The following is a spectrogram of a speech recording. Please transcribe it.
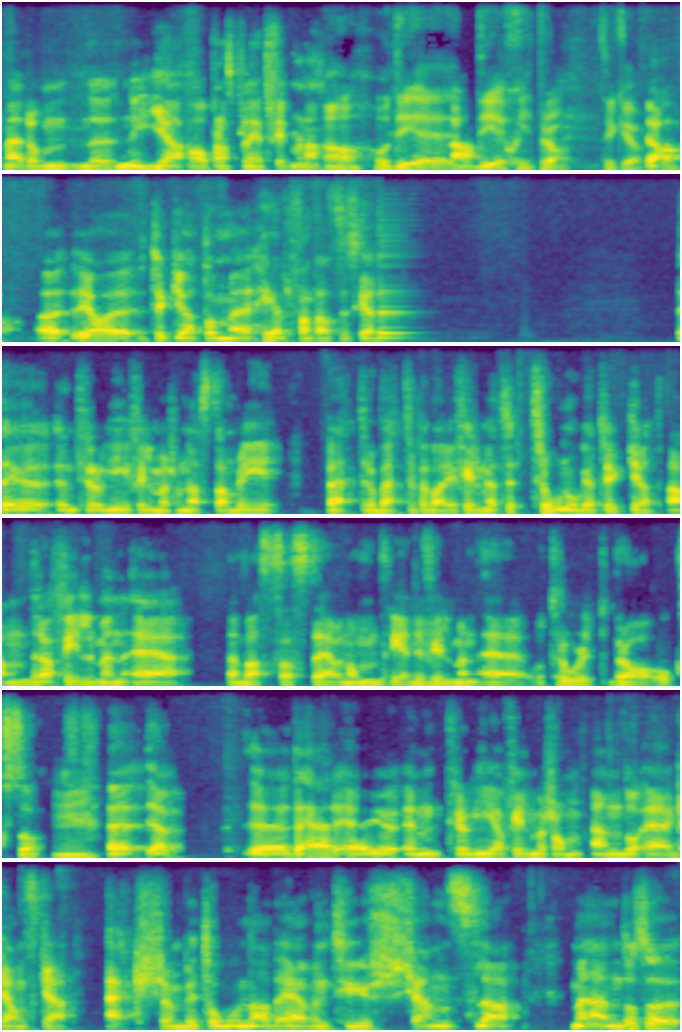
med de eh, nya Apornas planet-filmerna? Ja, och det, är- Ja. det är skitbra, tycker jag. Ja, eh, jag tycker att de är helt fantastiska. Det är ju en trilogi filmer som nästan blir bättre och bättre för varje film. Jag tror nog jag tycker att andra filmen är den vassaste, även om tredje filmen är otroligt bra också. Eh, jag, det här är ju en trilogi av filmer som ändå är ganska actionbetonad, äventyrskänsla. Men ändå så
